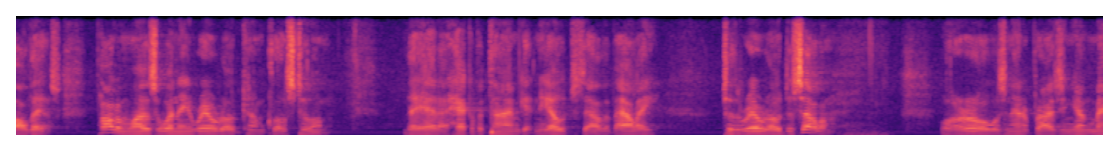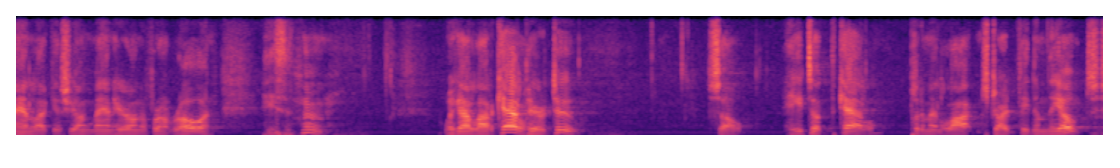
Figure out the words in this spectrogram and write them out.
all this. Problem was when the railroad come close to them, they had a heck of a time getting the oats out of the valley to the railroad to sell them. Well, Earl was an enterprising young man, like this young man here on the front row, and he said, hmm, we got a lot of cattle here too. So he took the cattle, put them in a lot, and started feeding them the oats.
